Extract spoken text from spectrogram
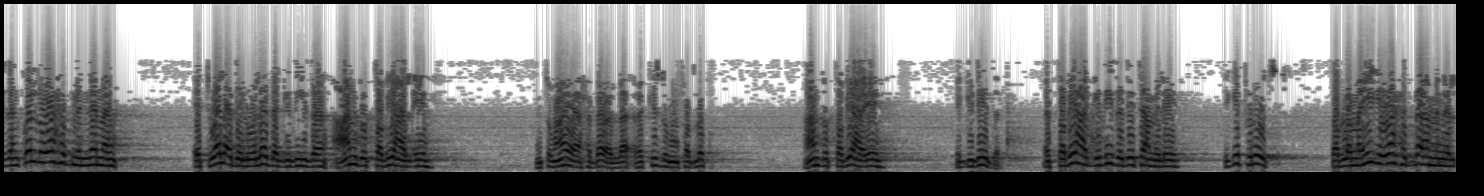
اذا كل واحد مننا اتولد الولادة الجديدة عنده الطبيعة الإيه؟ أنتوا معايا يا احبائي ولا لأ؟ ركزوا من فضلكم. عنده الطبيعة إيه؟ الجديدة. الطبيعة الجديدة دي تعمل إيه؟ تجيب فروتس طب لما يجي واحد بقى من ال...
